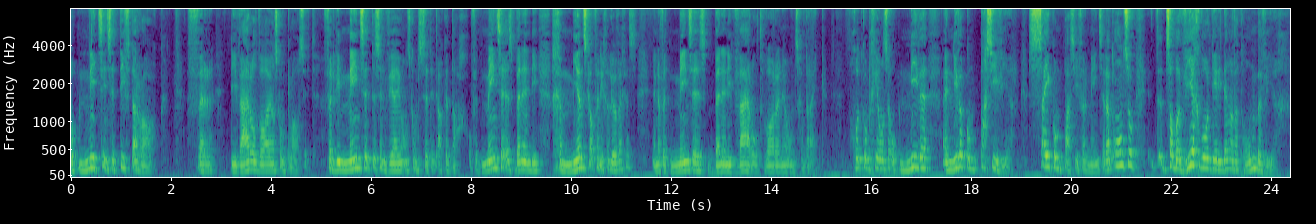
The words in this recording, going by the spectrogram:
opnuut sensitief te raak vir die wêreld waar hy ons kom plaas het vir die mense tussen wie hy ons kom sit het elke dag. Of dit mense is binne in die gemeenskap van die gelowiges en of dit mense is binne in die wêreld waarin hy ons gebruik. God kom gee ons 'n opnuwe 'n nuwe kompassie weer. Sy kompassie vir mense dat ons ook sal beweeg word deur die dinge wat hom beweeg.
